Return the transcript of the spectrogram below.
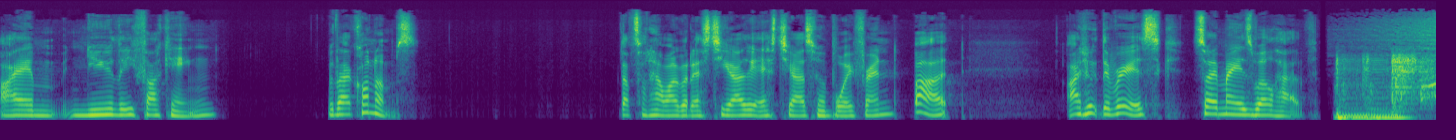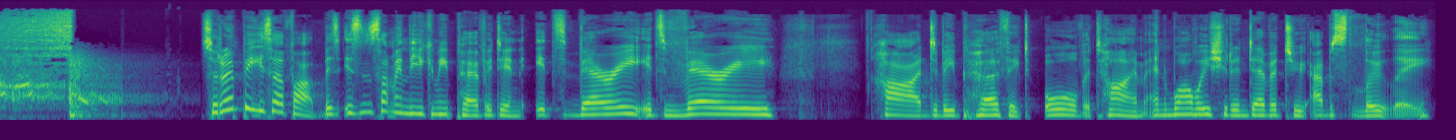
I am newly fucking without condoms. That's not how I got STIs. I got STIs from a boyfriend, but I took the risk, so I may as well have. So don't beat yourself up. This isn't something that you can be perfect in. It's very, it's very hard to be perfect all the time. And while we should endeavor to, absolutely,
